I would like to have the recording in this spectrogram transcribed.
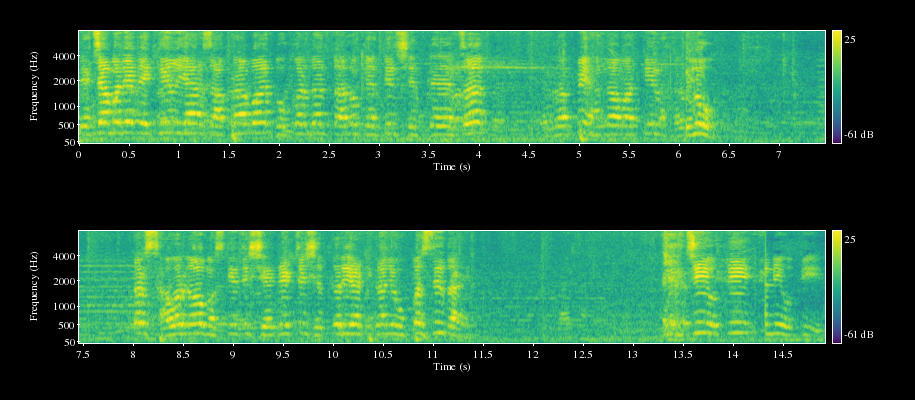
त्याच्यामध्ये देखील या जाफराबाद भोकरदन तालुक्यातील शेतकऱ्याचं रब्बी हंगामातील हरलो. तर सावरगाव मस्केचे शेटेचे शेतकरी या ठिकाणी उपस्थित आहे मिरची होती आणि होती.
